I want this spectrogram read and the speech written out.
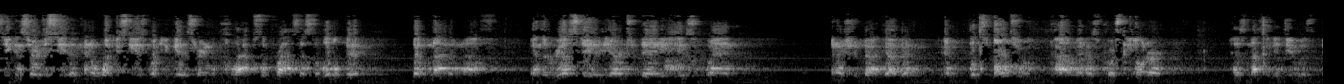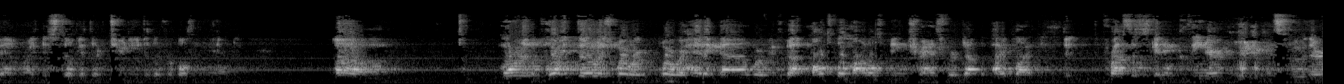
So you can start to see that kind of what you see is what you get, starting to collapse the process a little bit, but not enough. And the real state of the art today is when, and I should back up, and, and what's all too common is, of course, the owner has nothing to do with BIM, right? They still get their 2D deliverables in the end. Um, more to the point, though, is where we're, where we're heading now, where we've got multiple models being transferred down the pipeline. The, the process is getting cleaner and smoother,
